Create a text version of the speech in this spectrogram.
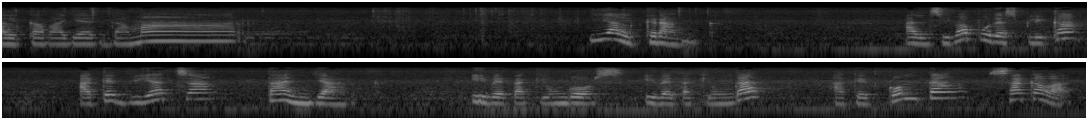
el cavallet de mar i el cranc. Els hi va poder explicar aquest viatge tan llarg. I vet aquí un gos i vet aquí un gat, aquest conte s'ha acabat.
